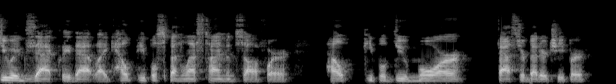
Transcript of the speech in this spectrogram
do exactly that, like help people spend less time in software, help people do more faster, better, cheaper.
